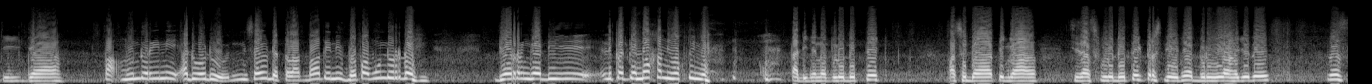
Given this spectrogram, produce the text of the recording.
tiga. Pak mundur ini. Aduh aduh ini saya udah telat banget ini. Bapak mundur dong. Biar nggak dilipat gandakan nih waktunya. Tadinya 60 detik. Pas sudah tinggal sisa 10 detik terus dianya berulah gitu. Terus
